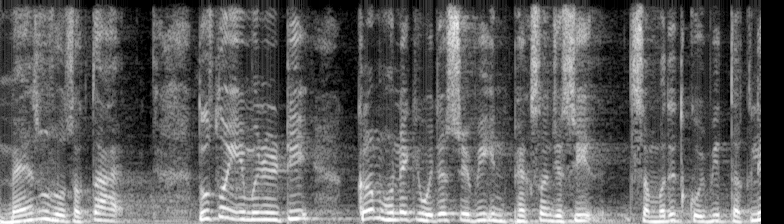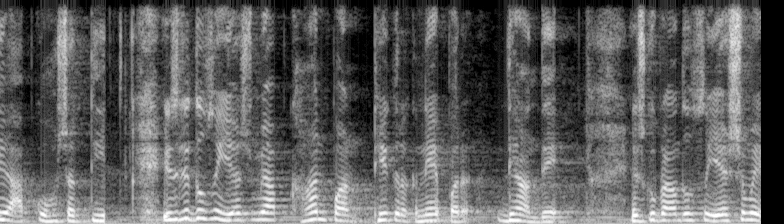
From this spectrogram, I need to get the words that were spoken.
महसूस हो सकता है। दोस्तों इम्यूनिटी कम होने की वजह से भी इन्फेक्शन जैसी संबंधित कोई भी तकलीफ़ आपको हो सकती है। इसलिए दोस्तों, यश में आप खान पान ठीक रखने पर ध्यान दें। इसको उपरांत दोस्तों, यश में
